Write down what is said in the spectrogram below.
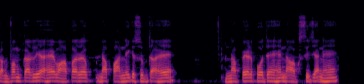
कंफर्म कर लिया है। वहाँ पर ना पानी की सुविधा है, ना पेड़ पौधे हैं, ना ऑक्सीजन है।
